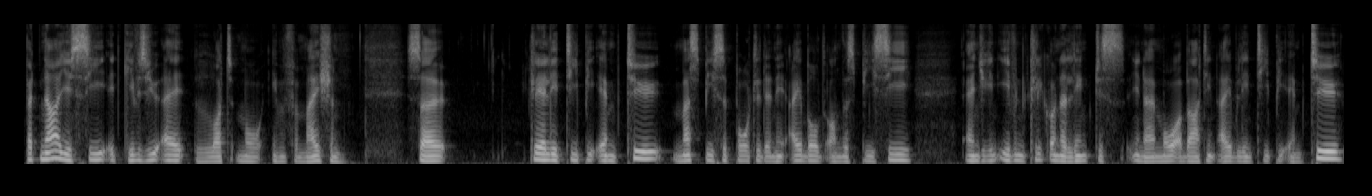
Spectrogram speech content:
But now you see it gives you a lot more information. So clearly TPM2 must be supported and enabled on this PC. And you can even click on a link to you know more about enabling TPM2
